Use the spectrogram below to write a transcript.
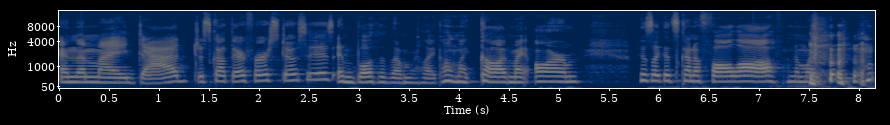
and then my dad just got their first doses and both of them were like, "Oh my god, my arm feels like it's going to fall off." And I'm like,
